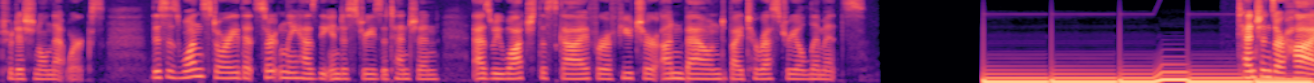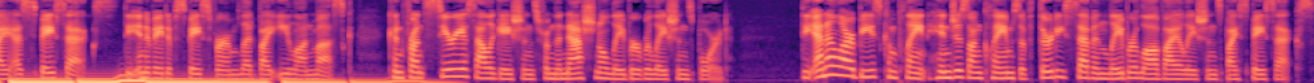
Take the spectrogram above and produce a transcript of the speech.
traditional networks. This is one story that certainly has the industry's attention as we watch the sky for a future unbound by terrestrial limits. Tensions are high as SpaceX, the innovative space firm led by Elon Musk, confronts serious allegations from the National Labor Relations Board. The NLRB's complaint hinges on claims of 37 labor law violations by SpaceX,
